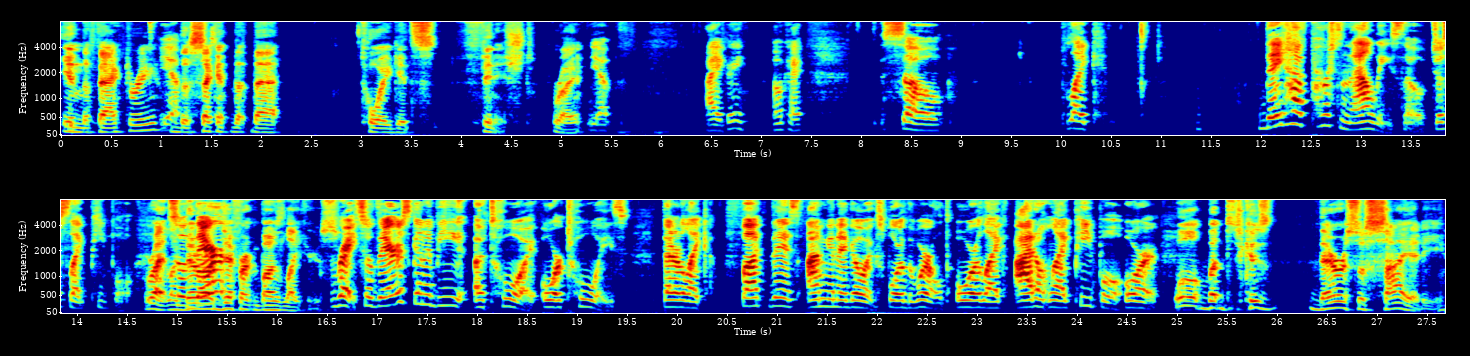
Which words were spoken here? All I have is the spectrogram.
in the factory Yeah. the second that that toy gets finished, right? Yep. I agree. Okay. So like they have personalities though, just like people. Right, like So there they're- different Buzz Lightyears. Right, so there's gonna be a toy or toys that are like, fuck this, I'm gonna go explore the world. Or like, I don't like people. Or, Well, but because their society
